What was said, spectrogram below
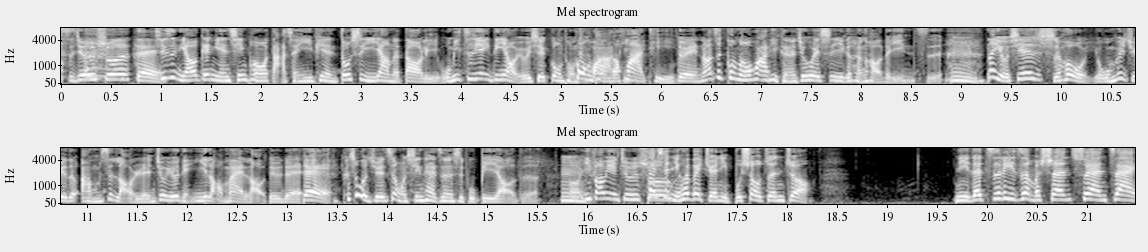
思就是说，对，其实你要跟年轻朋友打成一片，都是一样的道理。我们之间一定要有一些共同的，共同的话题，对。然后这共同的话题可能就会是一个很好的引子。嗯，那有些时候我们会觉得啊，我们是老人，就有点倚老卖老，对不对？对。可是我觉得这种心态真的是不必要的。嗯，一方面就是说，但是你会不会觉得你不受尊重？你的资历这么深，虽然在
